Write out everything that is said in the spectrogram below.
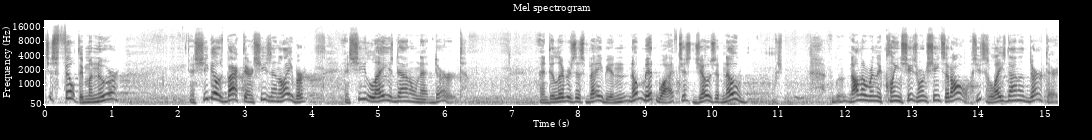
just filthy, manure. And she goes back there and she's in labor and she lays down on that dirt and delivers this baby. And no midwife, just Joseph, no, not only the clean sheets, weren't sheets at all. She just lays down in the dirt there.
